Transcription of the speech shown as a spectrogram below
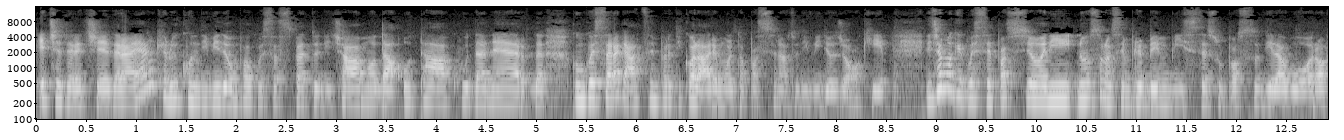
eccetera eccetera e anche lui condivide un po' questo aspetto diciamo da otaku, da nerd con questa ragazza in particolare molto appassionato di videogiochi. Diciamo che queste passioni non sono sempre ben viste sul posto di lavoro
